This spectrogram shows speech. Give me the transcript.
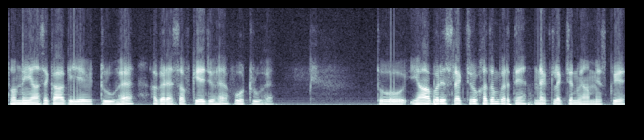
तो हमने यहाँ से कहा कि ये ट्रू है, अगर एस ऑफ़ के जो है वो ट्रू है। तो यहाँ पर इस लेक्चर को ख़त्म करते हैं। नेक्स्ट लेक्चर में हम इसके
